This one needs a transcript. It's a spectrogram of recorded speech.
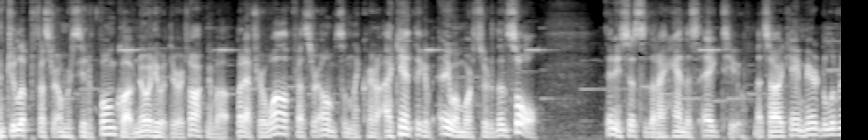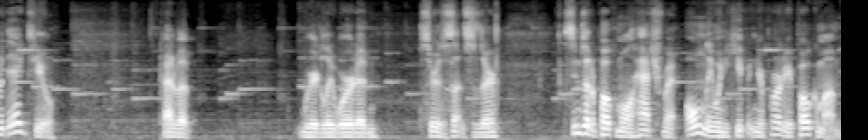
Until Professor Elm received a phone call, I have no idea what they were talking about. But after a while, Professor Elm suddenly cried out, I can't think of anyone more suited than Soul. Then he insisted that I hand this egg to you. That's how I came here to deliver the egg to you. Kind of a weirdly worded series of sentences there. Seems that a Pokemon will hatch from it only when you keep it in your party of Pokemon.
